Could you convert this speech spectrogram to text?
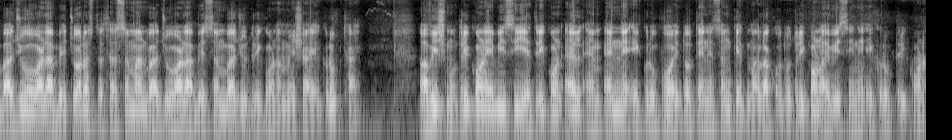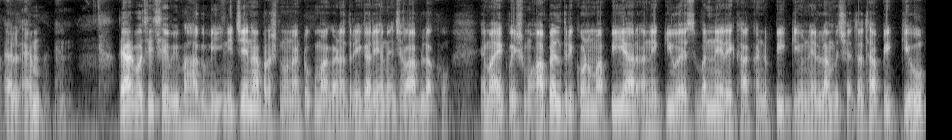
બાજુઓવાળા બે ચોરસ તથા સમાન બાજુવાળા બે સમબાજુ ત્રિકોણ હંમેશા એકરૂપ થાય. વીસમું, ત્રિકોણ એબીસી એ ત્રિકોણ એલ એમ એનને એકરૂપ હોય તો તેને સંકેતમાં લખો તો ત્રિકોણ એબીસીને એકરૂપ ત્રિકોણ એલ એમ એન ત્યાર પછી છે વિભાગ બી. નીચેના પ્રશ્નોના ટૂંકમાં ગણતરી કરી અને જવાબ લખો. એમાં એકવીસમો, આપેલ ત્રિકોણમાં પીઆર અને ક્યુ એસ બંને રેખાખંડ પી ક્યુને લંબ છે તથા પી ક્યુ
